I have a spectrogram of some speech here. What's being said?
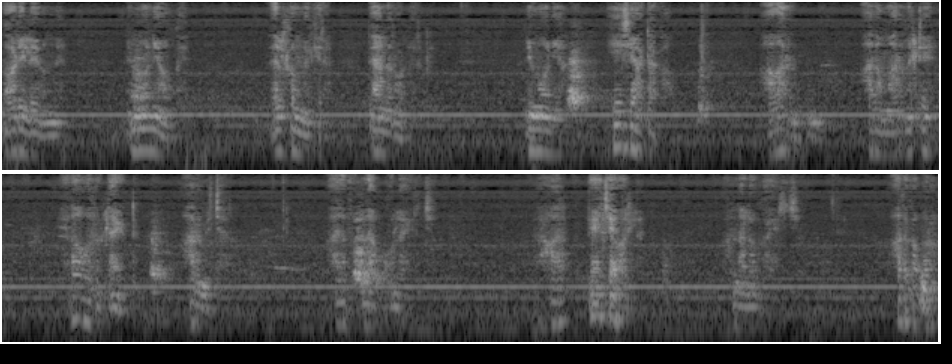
பாடியில் வந்து நிமோனியாவுக்கு வெல்கம் வைக்கிற பேனர் ஒன்று இருக்கு. நிமோனியா ஈஸியாக அட்டாக் ஆகும் அவர் அதை மறந்துட்டு ஏதோ ஒரு டயட் ஆரம்பித்தார் அது ஃபுல்லாக கூல் ஆயிடுச்சு அ- பேச்சே வரல அந்த அளவுக்கு ஆயிடுச்சு அதுக்கப்புறம்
